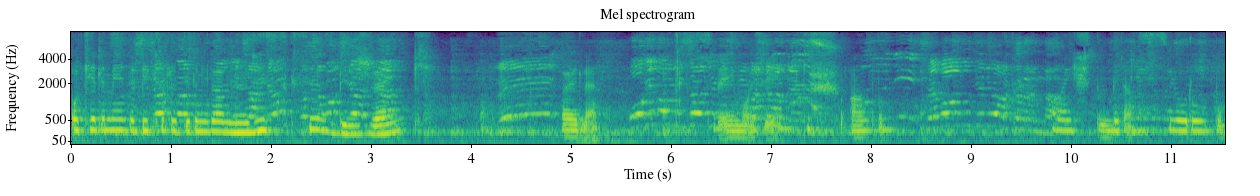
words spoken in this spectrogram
O kelimeyi de bir türlü dilim dönmüyor. Risksiz bir renk. Öyle. Sıra emoji. Duş aldım. Mayıştım biraz. Yoruldum.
